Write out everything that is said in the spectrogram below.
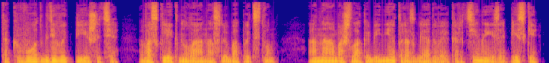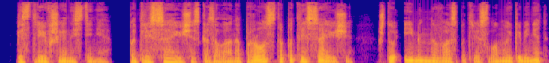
«Так вот, где вы пишете», — воскликнула она с любопытством. Она обошла кабинет, разглядывая картины и записки, пестревшие на стене. «Потрясающе», — сказала она, — «просто потрясающе». «Что именно вас потрясло? Мой кабинет?»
